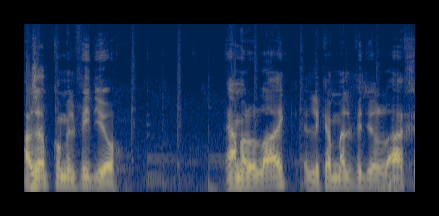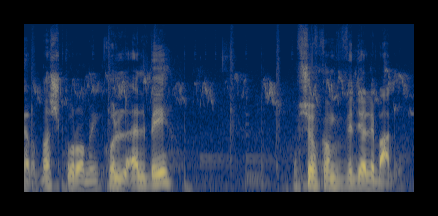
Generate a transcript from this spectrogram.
عجبكم الفيديو؟ اعملوا لايك. اللي كمل الفيديو للآخر بشكره من كل قلبي. بشوفكم في الفيديو اللي بعده.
